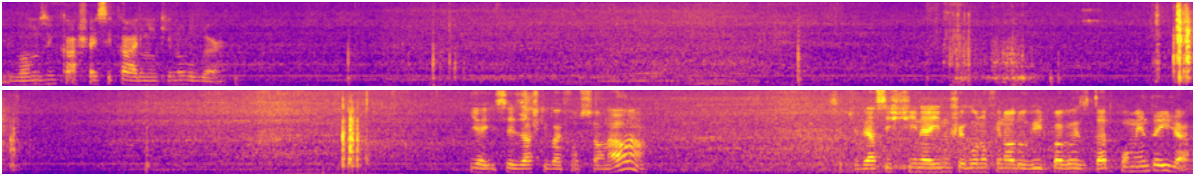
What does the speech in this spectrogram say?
E vamos encaixar esse carinha aqui no lugar. E aí, vocês acham que vai funcionar ou não? Estiver assistindo aí e não chegou no final do vídeo para ver o resultado, comenta aí já.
